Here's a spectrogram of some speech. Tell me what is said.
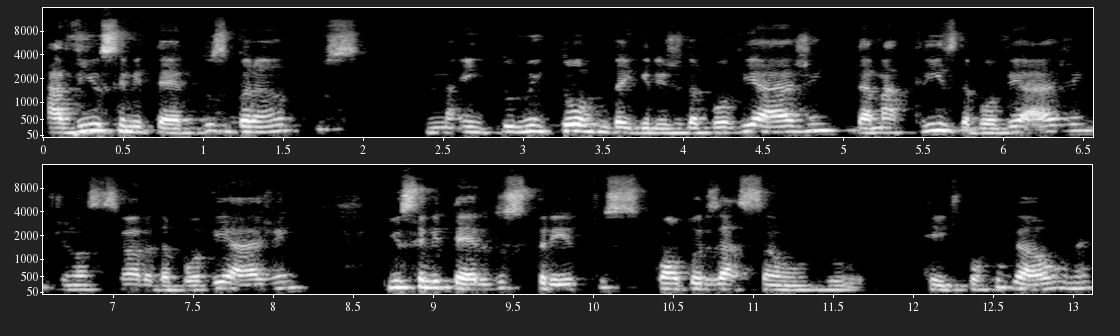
Havia o cemitério dos brancos, no entorno da Igreja da Boa Viagem, da matriz da Boa Viagem, de Nossa Senhora da Boa Viagem, e o cemitério dos Pretos, com autorização do rei de Portugal, né?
